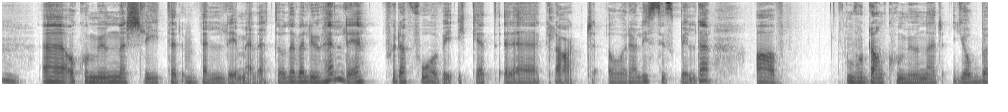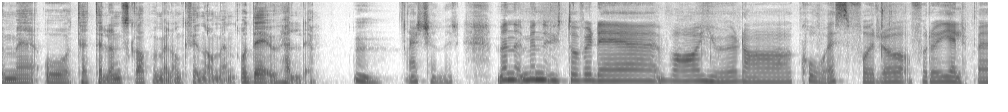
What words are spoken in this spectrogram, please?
Mm. Uh, og kommunene sliter veldig med dette. Og det er veldig uheldig, for da får vi ikke et uh, klart og realistisk bilde av hvordan kommuner jobber med å tette lønnsgapet mellom kvinner og menn. Og det er uheldig. Mm, jeg skjønner. Men, men, utover det, hva gjør da KS for å, for å hjelpe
